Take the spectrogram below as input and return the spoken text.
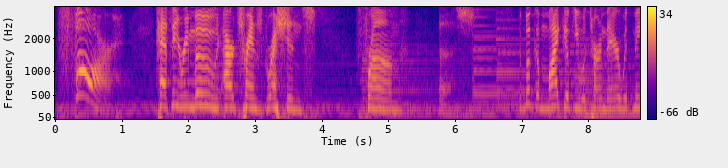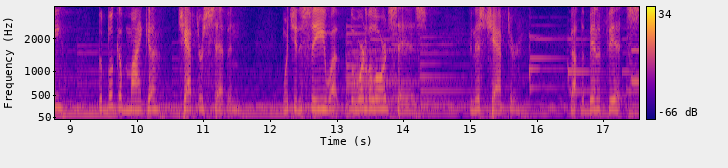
far hath he removed our transgressions from us. The book of Micah, if you will turn there with me, the book of Micah, chapter 7. I want you to see what the word of the Lord says in this chapter about the benefits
